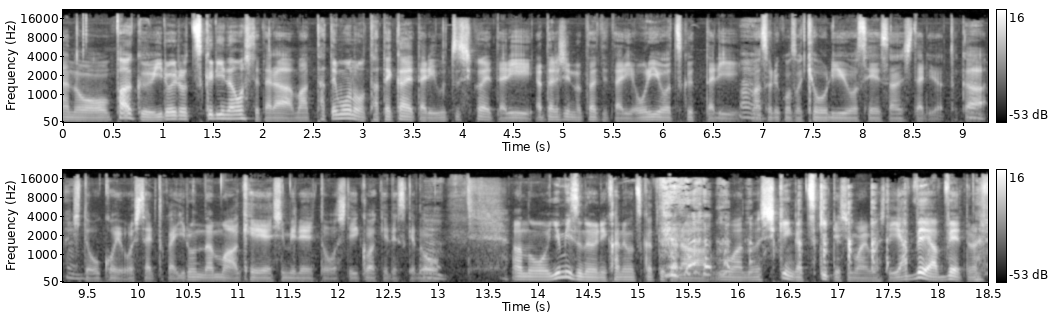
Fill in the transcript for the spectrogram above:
あのパークいろいろ作り直してたら、まあ、建物を建て替えたり移し替えたり新しいの建てたり檻を作ったり、うん。まあ、それこそ恐竜を生産したりだとか、うんうん。人を雇用したりとかいろんな、まあ、経営シミュレートをしていくわけですけど、うん。あの湯水のように金を使ってたら もうあの資金が尽きてしまいましてやっべえやっべえってなって、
